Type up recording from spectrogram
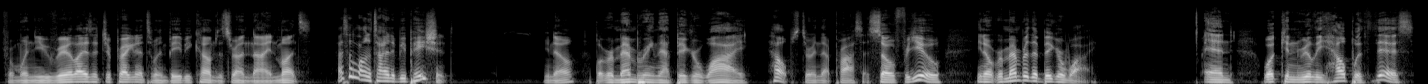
From when you realize that you're pregnant to when baby comes, it's around nine months. That's a long time to be patient, you know. But remembering that bigger why helps during that process. So for you, you know, remember the bigger why. And what can really help with this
